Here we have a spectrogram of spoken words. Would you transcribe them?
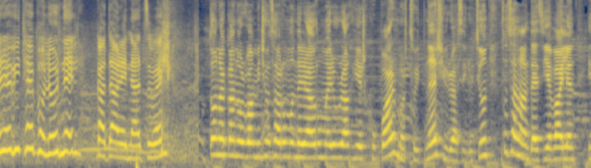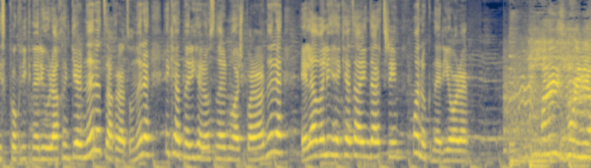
երևի թե բոլորն էլ կատարեն ածվել։ Տոնական օրվա միջոցառումը ներառում էր ուրախ երկուպար, մրցույթներ, հյուրասիրություն, ցուցահանդես եւ այլն, իսկ փոքրիկների ուրախ ընկերները, ծաղրածուները, հեքիաթների հերոսներն ու աճպարարները ել ավելի հեքիաթային դարձրին մանուկների օրը։ Այս գույնի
